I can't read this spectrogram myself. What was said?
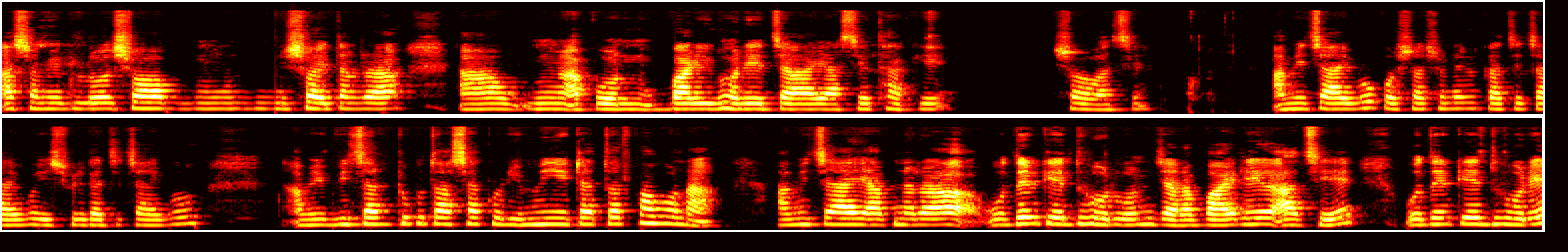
আসামিগুলো সব শয়তানরা আপন বাড়ি ঘরে যায়, আসে, থাকে, সব আছে। আমি চাইব প্রশাসনের কাছে চাইব, এসপির কাছে চাইব। আমি বিচারটুকু তো আশা করি মেয়েটা তো আর পাবো না। আমি চাই আপনারা ওদেরকে ধরুন, যারা বাইরে আছে, ওদেরকে ধরে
